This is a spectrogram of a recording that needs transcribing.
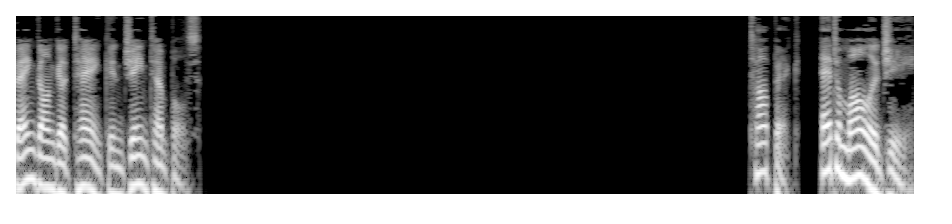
Banganga Tank and Jain temples. Etymology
